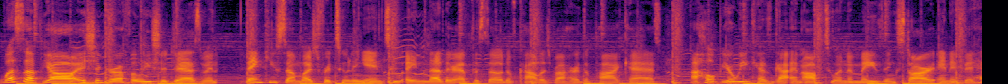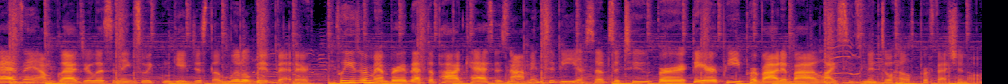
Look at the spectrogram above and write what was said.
What's up, y'all? It's your girl, Felicia Jasmine. Thank you so much for tuning in to another episode of College by Her, the podcast. I hope your week has gotten off to an amazing start, and if it hasn't, I'm glad you're listening so it can get just a little bit better. Please remember that the podcast is not meant to be a substitute for therapy provided by a licensed mental health professional.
